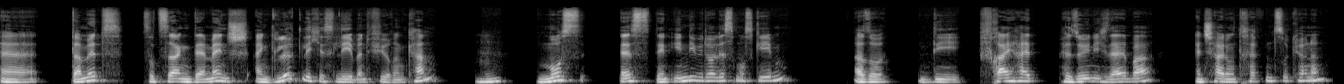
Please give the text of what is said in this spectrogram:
äh, damit sozusagen der Mensch ein glückliches Leben führen kann, mhm. muss es den Individualismus geben, also die Freiheit persönlich selber Entscheidungen treffen zu können,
